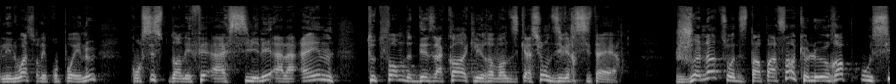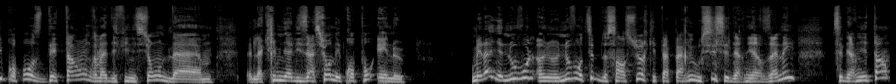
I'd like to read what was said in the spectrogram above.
les lois sur les propos haineux consistent dans les faits à assimiler à la haine toute forme de désaccord avec les revendications diversitaires. Je note, soit dit en passant, que l'Europe aussi propose d'étendre la définition de la criminalisation des propos haineux. Mais là, il y a un nouveau, type de censure qui est apparu aussi ces dernières années, ces derniers temps.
